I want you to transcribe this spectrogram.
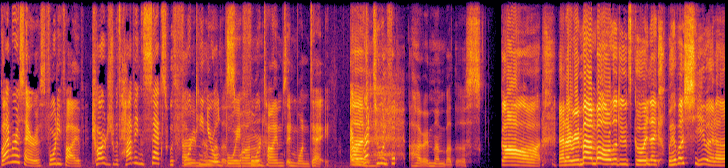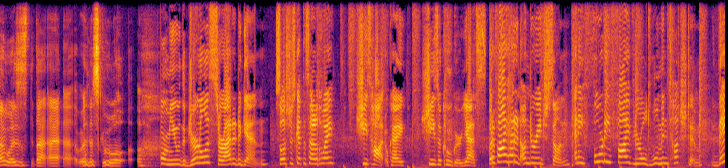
Glamorous heiress, 45, charged with having sex with 14 year old boy one. four times in one day. I I- regret to inform. I remember this. God, and I remember all the dudes going like, "Where was she when I was that uh, uh, in the school?" Inform you, the journalists are at it again. So let's just get this out of the way. She's hot, okay? She's a cougar, yes. But if I had an underage son and a 45 year old woman touched him, they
